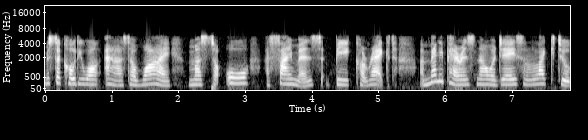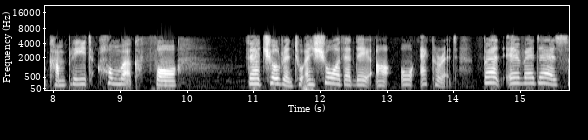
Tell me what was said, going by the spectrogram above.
Mr. Cody Wong asked, uh, why must all assignments be correct? Uh, many parents nowadays like to complete homework for their children to ensure that they are all accurate. But if it is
